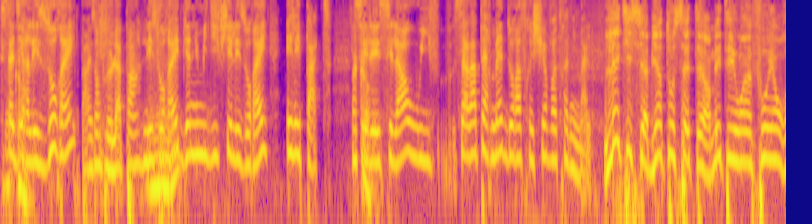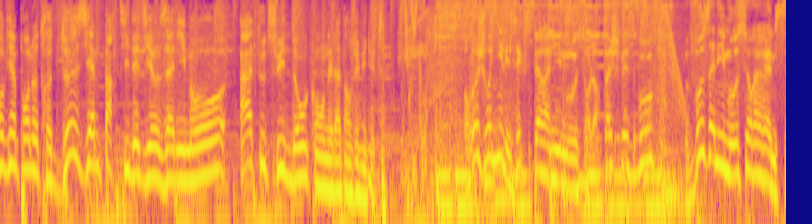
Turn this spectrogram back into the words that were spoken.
c'est-à-dire les oreilles, par exemple le lapin, les oreilles, bien humidifier les oreilles et les pattes. Mhm. C'est là où il ça va permettre de rafraîchir votre animal. Laetitia, bientôt 7h, météo info et on revient pour notre deuxième partie dédiée aux animaux. À tout de suite donc, on est là dans une minute. Rejoignez les experts animaux sur leur page Facebook, vos animaux sur RMC.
